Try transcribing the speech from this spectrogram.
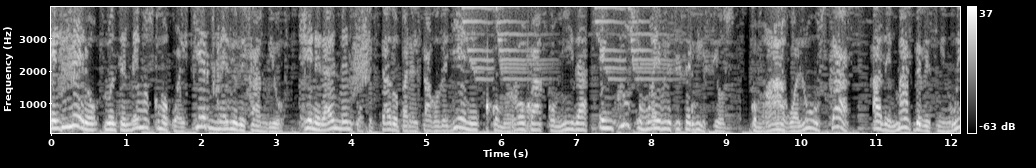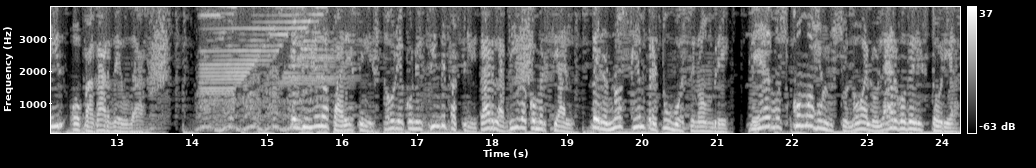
El dinero lo entendemos como cualquier medio de cambio, generalmente aceptado para el pago de bienes como ropa, comida e incluso muebles y servicios, como agua, luz, gas, además de disminuir o pagar deudas. El dinero aparece en la historia con el fin de facilitar la vida comercial, pero no siempre tuvo ese nombre. Veamos cómo evolucionó a lo largo de la historia.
